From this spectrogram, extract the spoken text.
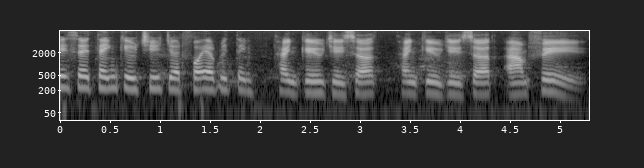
He said, "Thank you, Jesus, for everything." Thank you Jesus. Thank you Jesus. I'm free.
